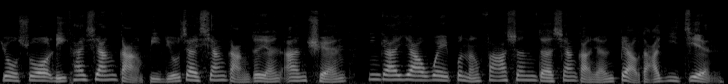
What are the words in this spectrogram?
又说离开香港比留在香港的人安全，应该要为不能发声的香港人表达意见。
